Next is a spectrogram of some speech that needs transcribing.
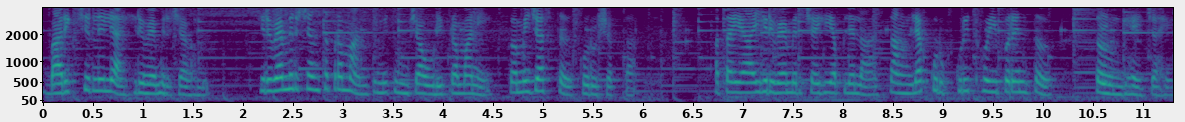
बारीक चिरलेल्या हिरव्या मिरच्या घालू. हिरव्या मिरच्यांचं प्रमाण तुम्ही तुमच्या आवडीप्रमाणे कमी जास्त करू शकता. आता या हिरव्या मिरच्याही आपल्याला चांगल्या कुरकुरीत होईपर्यंत तळून घ्यायच्या आहेत.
